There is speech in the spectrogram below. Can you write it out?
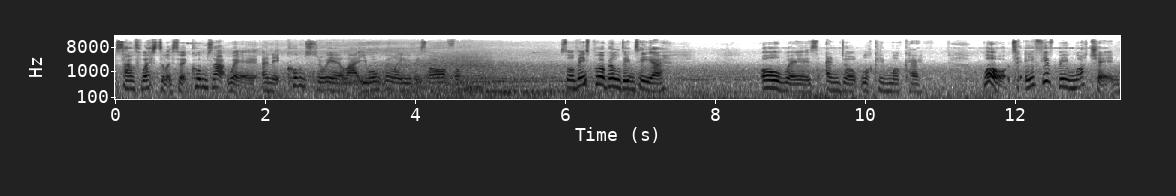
southwesterly so it comes that way and it comes through here like you won't believe it's awful. So these poor buildings here always end up looking mucky. But if you've been watching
